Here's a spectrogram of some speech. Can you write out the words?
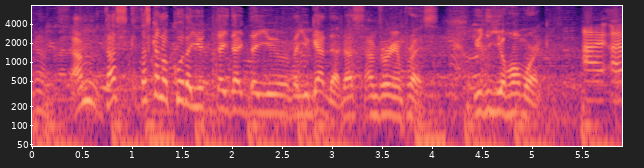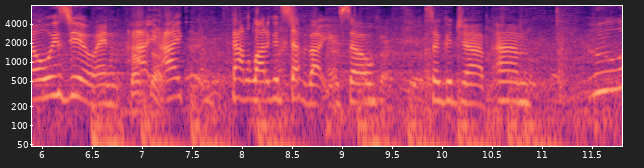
yeah, I'm, that's that's kind of cool that you that, that, that you that you get that. That's I'm very impressed. You did your homework. I, I always do, and I, I found a lot of good stuff about you. So, so good job. Um, who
